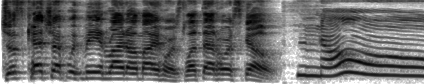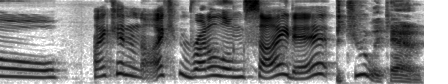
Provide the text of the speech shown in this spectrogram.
just catch up with me and ride on my horse. Let that horse go. No. I can I can run alongside it. You truly can.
